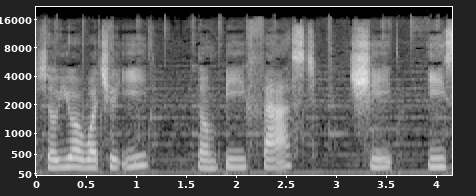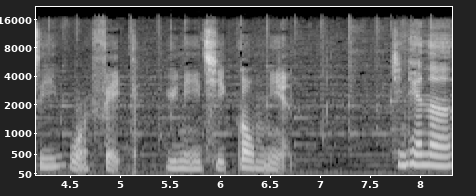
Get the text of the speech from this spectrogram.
So you are what you eat. Don't be fast, cheap, easy or fake. 与你一起共勉。今天呢，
